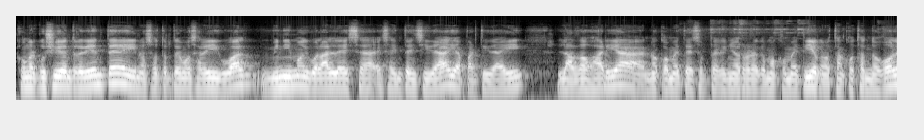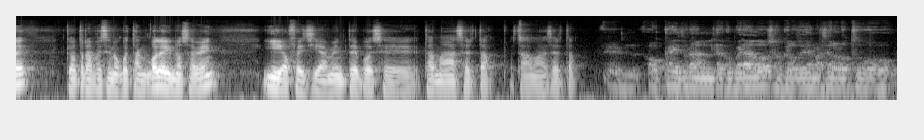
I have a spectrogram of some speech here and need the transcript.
con el cuchillo entre dientes y nosotros tenemos que salir igual, mínimo, igualarle esa, esa intensidad y a partir de ahí las dos áreas no cometer esos pequeños errores que hemos cometido, que nos están costando goles, que otras veces nos cuestan goles y no se ven y ofensivamente pues eh, está más acertado, está más acertado. Ok Durán recuperados, aunque lo de Marcelo lo estuvo,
